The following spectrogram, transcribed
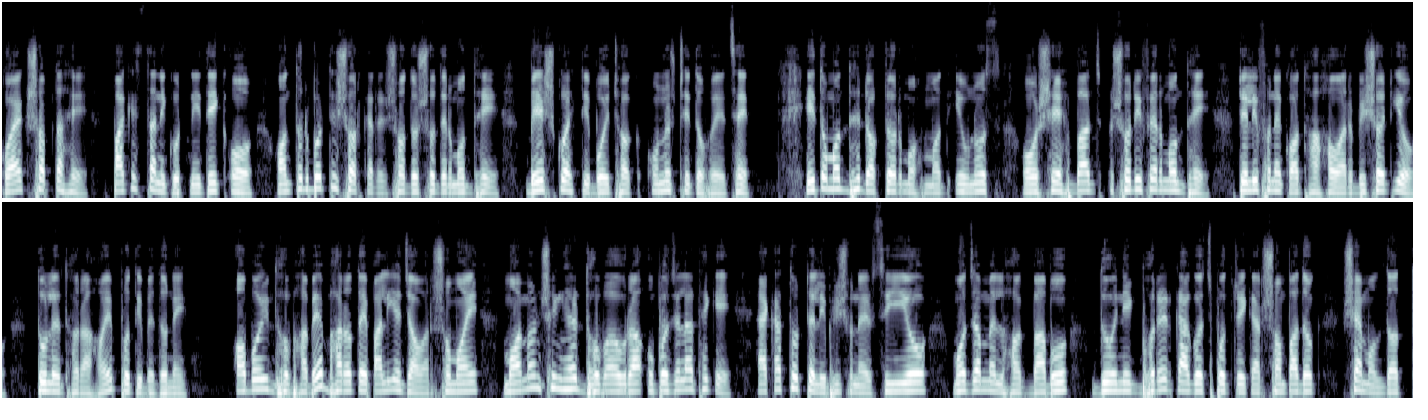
কয়েক সপ্তাহে পাকিস্তানি কূটনীতিক ও অন্তর্বর্তী সরকারের সদস্যদের মধ্যে বেশ কয়েকটি বৈঠক অনুষ্ঠিত হয়েছে। ইতোমধ্যে ডক্টর মোহাম্মদ ইউনুস ও শেহবাজ শরীফের মধ্যে টেলিফোনে কথা হওয়ার বিষয়টিও তুলে ধরা হয় প্রতিবেদনে। অবৈধভাবে ভারতে পালিয়ে যাওয়ার সময় ময়মনসিংহের ধোবাউড়া উপজেলা থেকে একাত্তর টেলিভিশনের সিইও মোজাম্মেল হক বাবু, দৈনিক ভোরের কাগজ পত্রিকার সম্পাদক শ্যামল দত্ত,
